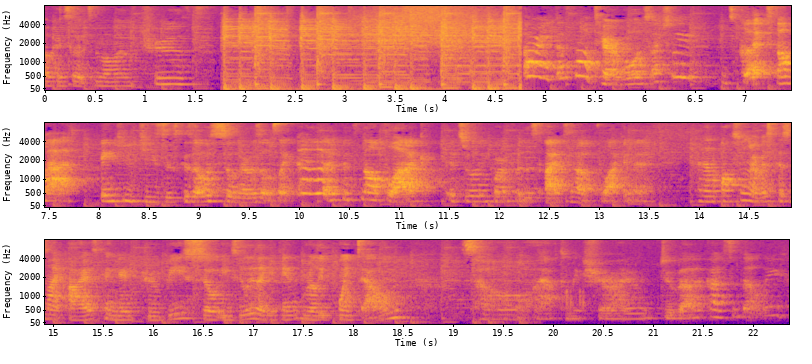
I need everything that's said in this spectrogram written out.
Okay, so it's the moment of truth. Alright, that's not terrible. It's actually, it's good. It's not bad. Thank you, Jesus, because I was so nervous. I was like, eh, if it's not black, it's really important for this eye to have black in it. And I'm also nervous because my eyes can get droopy so easily, like it can really point down. So I have to make sure I don't do that accidentally.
